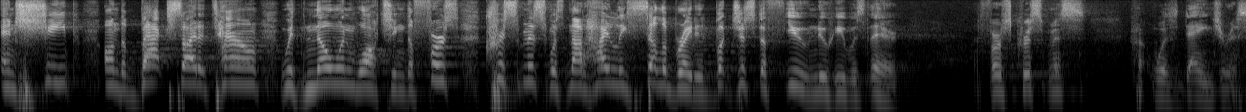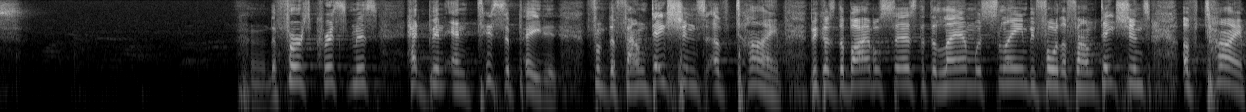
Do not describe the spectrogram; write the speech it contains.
and sheep on the backside of town with no one watching. The first Christmas was not highly celebrated, but just a few knew he was there. The first Christmas was dangerous. Hmm. The first Christmas had been anticipated from the foundations of time because the Bible says that the Lamb was slain before the foundations of time.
